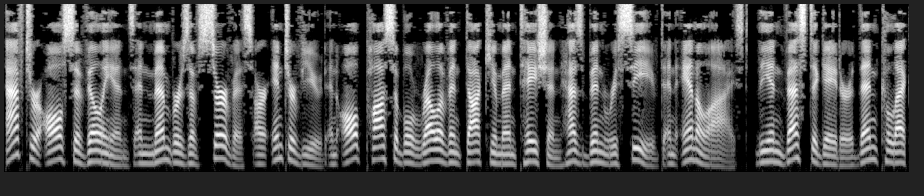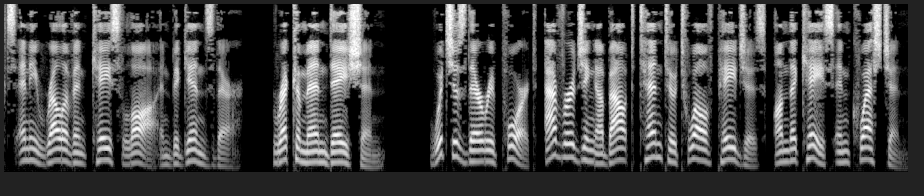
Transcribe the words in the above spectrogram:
After all civilians and members of service are interviewed and all possible relevant documentation has been received and analyzed, the investigator then collects any relevant case law and begins their recommendation, which is their report, averaging about 10 to 12 pages, on the case in question.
